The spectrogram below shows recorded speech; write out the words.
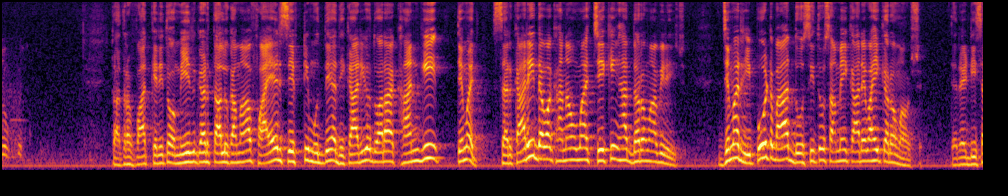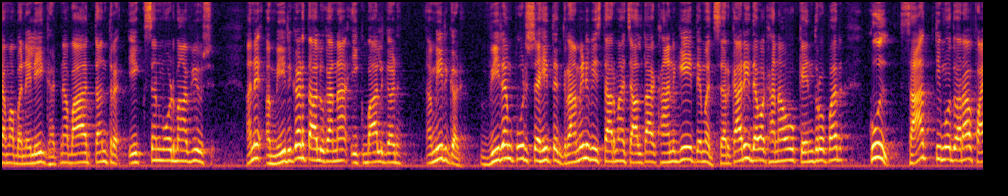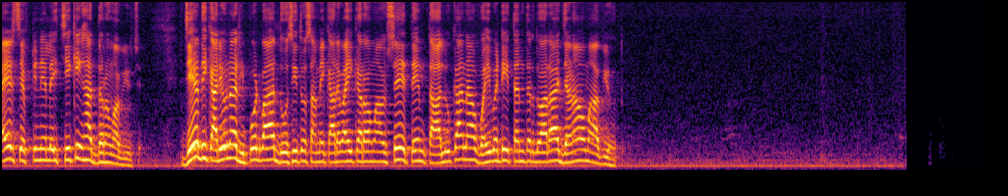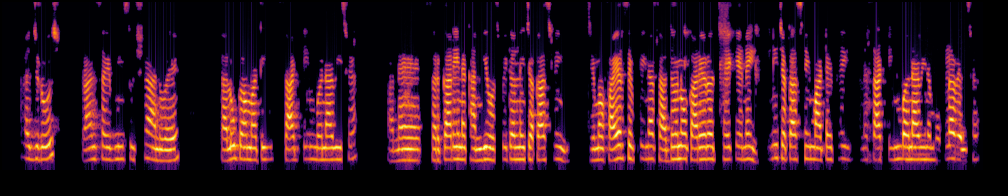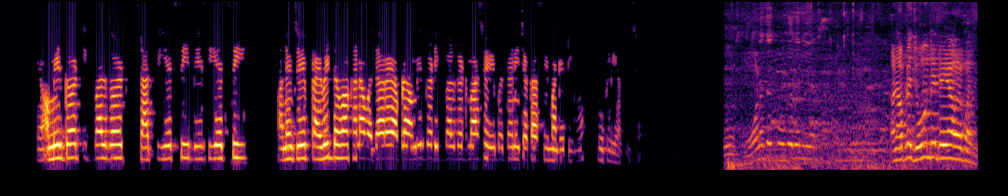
તો આ તરફ વાત કરીએ તો અમીરગઢ તાલુકામાં ફાયર સેફટી મુદ્દે અધિકારીઓ દ્વારા ખાનગી તેમજ સરકારી દવાખાનાઓમાં ચેકિંગ હાથ ધરવામાં આવી રહ્યું છે, જેમાં રિપોર્ટ બાદ દોષિતો સામે કાર્યવાહી કરવામાં આવશે. ત્યારે ડીસામાં બનેલી ઘટના બાદ તંત્ર એક્શન મોડમાં આવ્યું છે અને અમીરગઢ તાલુકાના ઇકબાલગઢ, અમીરગઢ, વીરમપુર સહિત ગ્રામીણ વિસ્તારમાં ચાલતા ખાનગી તેમજ સરકારી દવાખાનાઓ કેન્દ્રો પર કુલ સાત ટીમો દ્વારા ફાયર સેફટીને લઈ ચેકિંગ હાથ ધરવામાં આવ્યું છે. જે અધિકારીઓના રિપોર્ટ બાદ દોષિતો સામે કાર્યવાહી કરવામાં આવશે તેમ તાલુકાના વહીવટી તંત્ર દ્વારા જણાવવામાં આવ્યું હતું. આજરોજ પ્રાંત સાહેબની સૂચના અન્વયે તાલુકામાંથી સાત ટીમ બનાવી છે અને સરકારી અને ખાનગી હોસ્પિટલની ચકાસણી જેમાં ફાયર સેફટીના સાધનો કાર્યરત છે કે નહીં એની ચકાસણી માટે થઈ અને સાત ટીમ બનાવીને મોકલાવેલ છે. અમીરગઢ ઇકબાલગઢ સાત પીએચસી બે સીએચસી અને જે પ્રાઇવેટ દવાખાના વધારે આપણા અમીરગઢ ઇકબાલગઢમાં છે એ બધાની ચકાસણી માટે ટીમો મોકલી આપી છે. અને આપણે જોવાનું દયા આવે પાછી.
